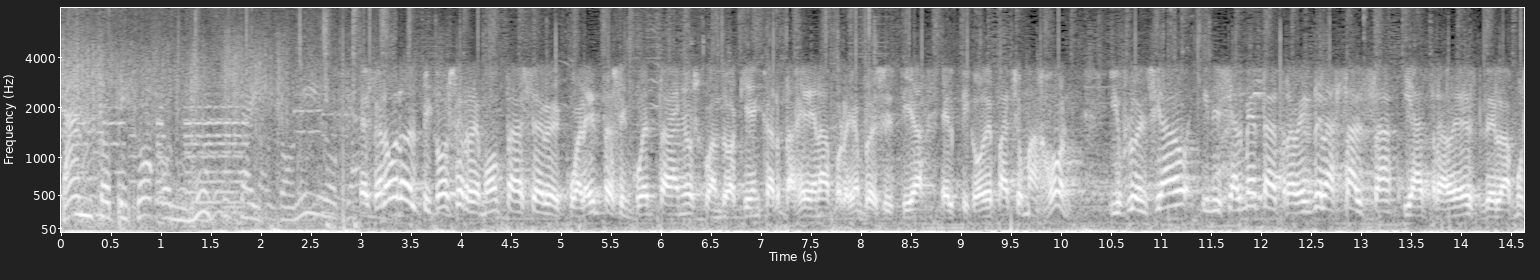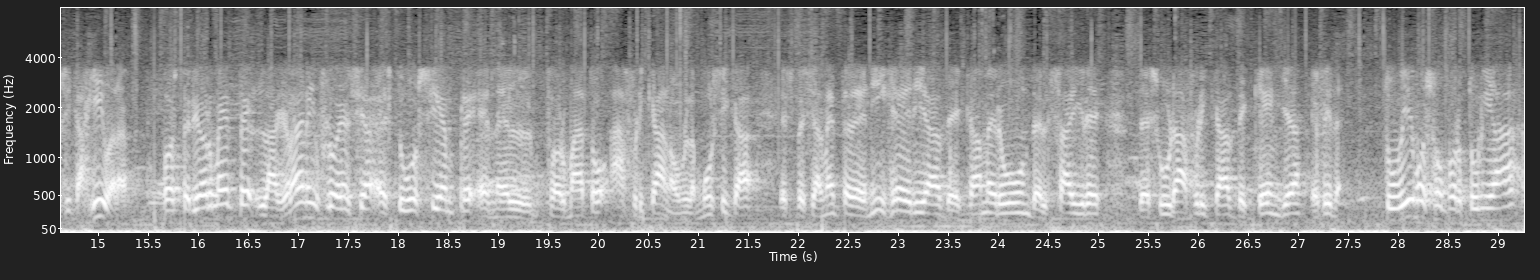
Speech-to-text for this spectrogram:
tanto picó con música y sonido que... El fenómeno del picó se remonta hace 40, 50 años cuando aquí en Cartagena, por ejemplo, existía el picó de Pacho Majón, influenciado inicialmente a través de la salsa y a través de la música jíbara. Posteriormente, la gran influencia estuvo siempre en el formato africano, la música especialmente de Nigeria, de Camerún, del Zaire, de Sudáfrica, de Kenia, en fin, tuvimos oportunidad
